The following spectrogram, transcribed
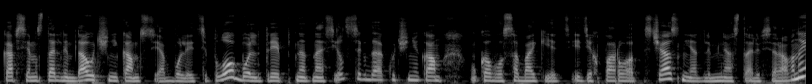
ко всем остальным, да, ученикам. То есть я более тепло, более трепетно относился всегда к ученикам, у кого собаки этих пород. Сейчас нет, для меня стали все равны.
